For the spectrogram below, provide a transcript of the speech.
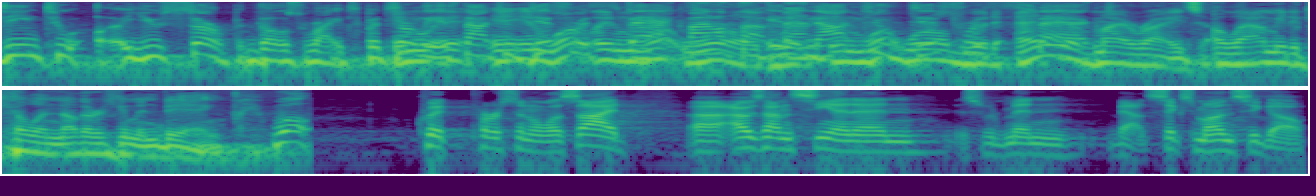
deem to uh, usurp those rights. But certainly in, it's not to in disrespect. What, in what world, it's not in to what world would any of my rights allow me to kill another human being? Well, quick personal aside. Uh, I was on CNN, this would have been about six months ago,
